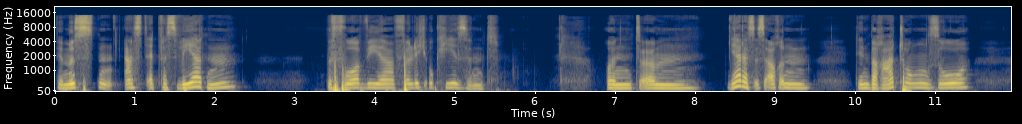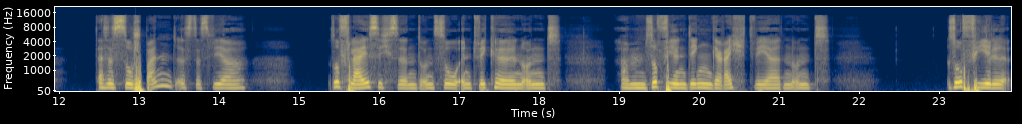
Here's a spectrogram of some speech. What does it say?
wir müssten erst etwas werden, bevor wir völlig okay sind. Und ähm, ja, das ist auch in den Beratungen so, dass es so spannend ist, dass wir so fleißig sind und so entwickeln und ähm, so vielen Dingen gerecht werden und so viel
